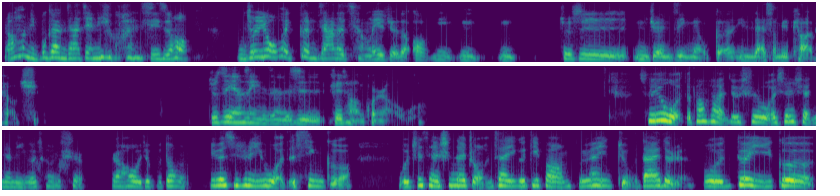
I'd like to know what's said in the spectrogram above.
然后你不跟人家建立 关系之后，你就又会更加的强烈觉得，哦，你你你就是你觉得你自己没有根，一直在身边飘来飘去。就这件事情真的是非常困扰我，所以我的方法就是我先选定了一个城市，然后我就不动了。因为其实以我的性格，我之前是那种在一个地方不愿意久待的人。我对一个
